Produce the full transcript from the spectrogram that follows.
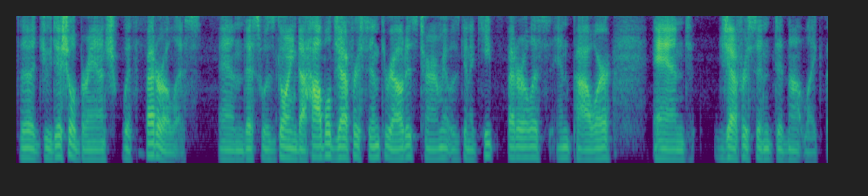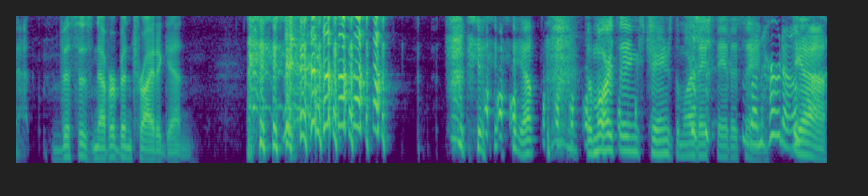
the judicial branch with Federalists. And this was going to hobble Jefferson throughout his term. It was going to keep Federalists in power. And Jefferson did not like that. This has never been tried again. yep. The more things change, the more they stay the same. unheard of. Yeah.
